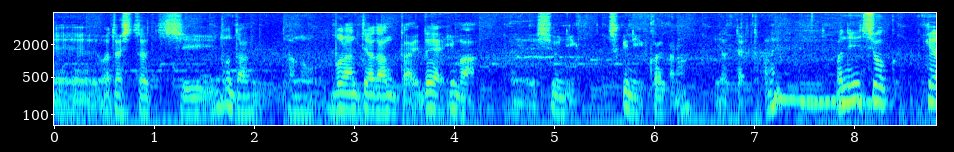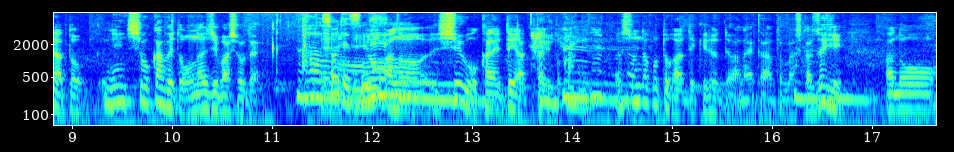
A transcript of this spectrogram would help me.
えー、私たちのだんあのボランティア団体で今、えー、週に月に1回かなやったりとかね、まあ、認知症ケアと認知症カフェと同じ場所で。あそうですね。あの週を変えてやったりとか、そんなことができるんではないかなと思いますから、ぜひあの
